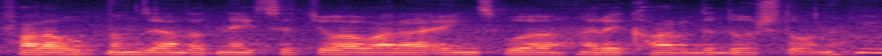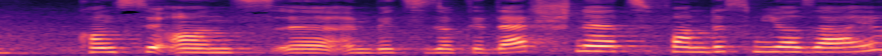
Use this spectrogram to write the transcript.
voller Hoffnung sind, dass nächstes Jahr war irgendwo Rekorde durchstehen. Hm. Kannst du uns äh, ein bisschen den Durchschnitt von diesem Jahr sagen?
